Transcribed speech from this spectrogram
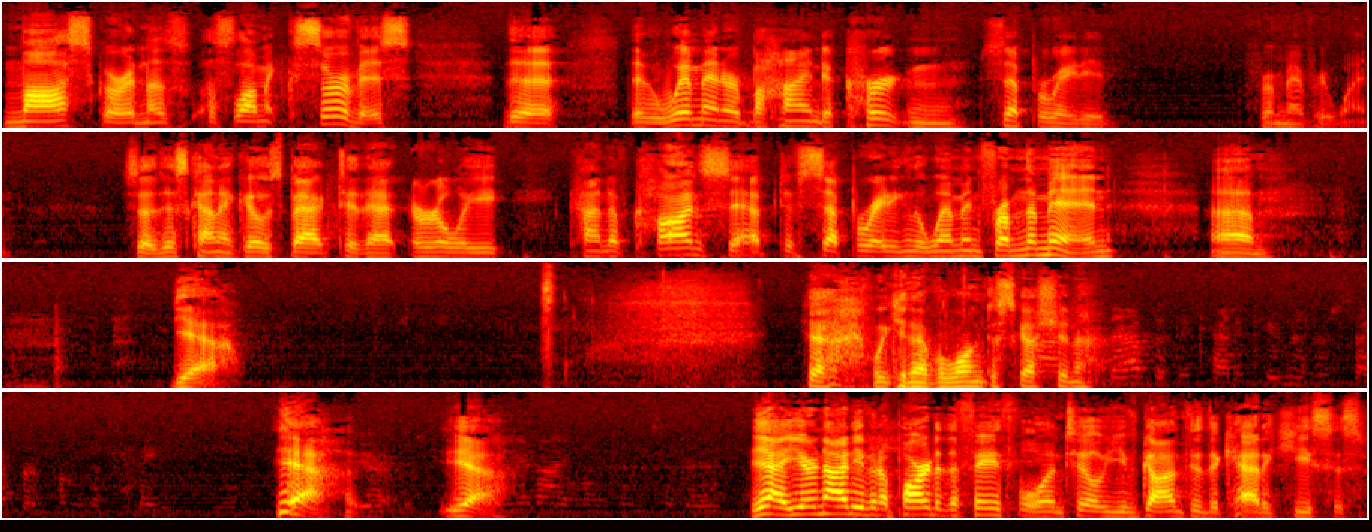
mosque or an Islamic service, the, the women are behind a curtain separated from everyone. So this kind of goes back to that early kind of concept of separating the women from the men. Um, yeah. Yeah, we can have a long discussion. Yeah, yeah. Yeah, you're not even a part of the faithful until you've gone through the catechesis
